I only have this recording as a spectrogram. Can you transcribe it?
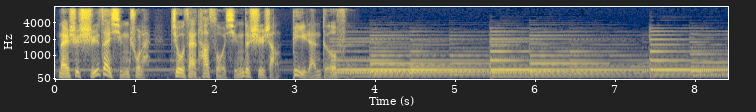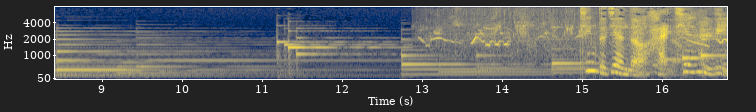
乃是实在行出来，就在他所行的事上必然得福。听得见的海天日历。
